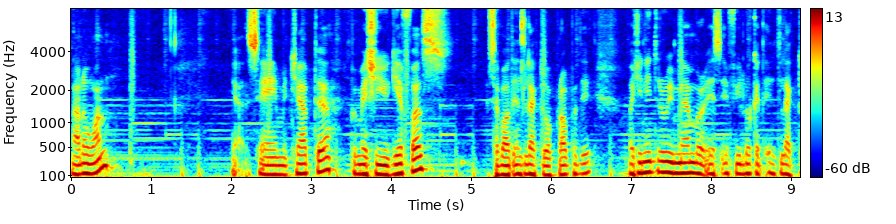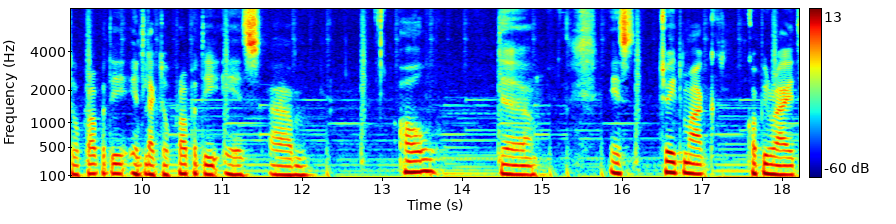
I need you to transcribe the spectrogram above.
Another one. Yeah same chapter. Permission you give us. It's about intellectual property. What you need to remember is if you look at intellectual property intellectual property is um, all the is trademark copyright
